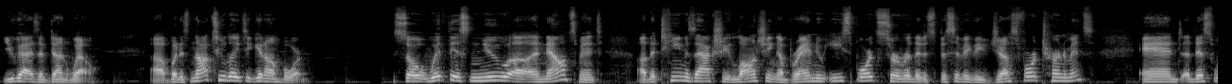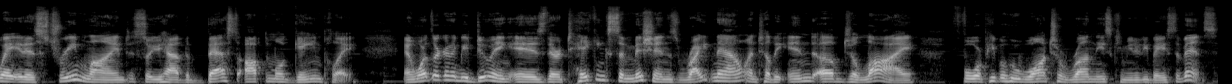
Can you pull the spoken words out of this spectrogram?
you guys have done well. Uh, but it's not too late to get on board. So with this new uh, announcement, uh, the team is actually launching a brand new esports server that is specifically just for tournaments. And this way it is streamlined so you have the best optimal gameplay. And what they're going to be doing is they're taking submissions right now until the end of July for people who want to run these community based events.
